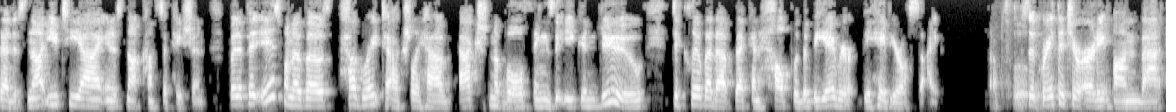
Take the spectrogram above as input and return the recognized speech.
that it's not UTI and it's not constipation. But if it is one of those, how great to actually have actionable mm-hmm. things that you can do to clear that up that can help with the behavior, behavioral side. Absolutely. So great that you're already on that.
